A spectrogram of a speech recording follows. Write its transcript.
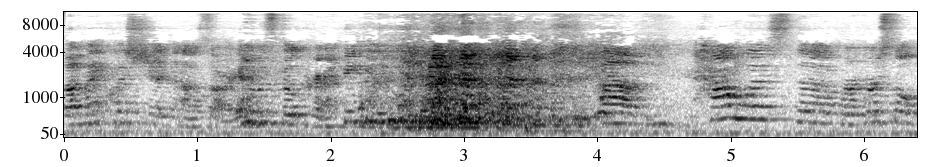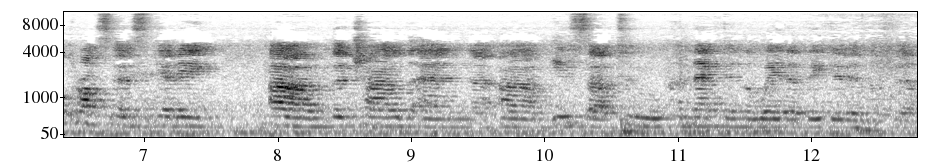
But my question, I'm sorry, I'm still crying. um, how was the rehearsal process getting um, the child and um, Isa to connect in the way that they did in the film?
